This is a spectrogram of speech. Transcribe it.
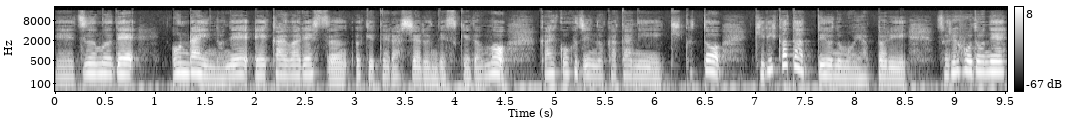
えー、ズームでオンラインのね英会話レッスン受けてらっしゃるんですけども外国人の方に聞くと切り方っていうのもやっぱりそれほどね、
